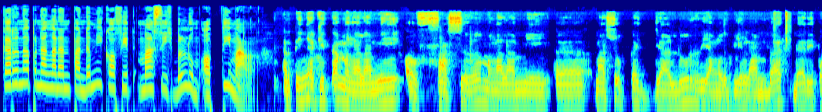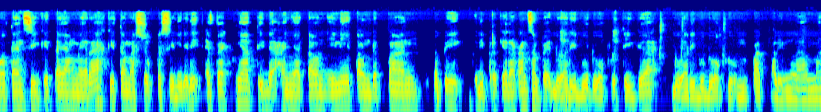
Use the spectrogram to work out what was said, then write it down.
karena penanganan pandemi COVID masih belum optimal. Artinya kita mengalami uh, fase, mengalami uh, masuk ke jalur yang lebih lambat dari potensi kita yang merah, kita masuk ke sini. Jadi efeknya tidak hanya tahun ini, tahun depan, tapi diperkirakan sampai 2023, 2024 paling lama.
